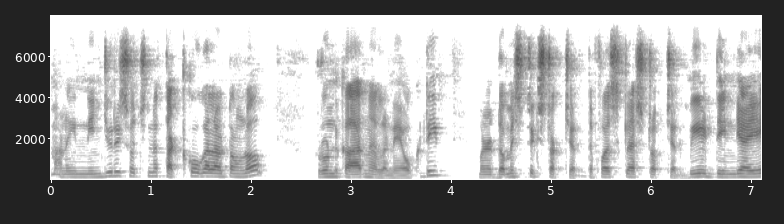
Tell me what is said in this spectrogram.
మనం ఇన్ని ఇంజురీస్ వచ్చినా తట్టుకోగలగటంలో రెండు కారణాలు ఉన్నాయి. ఒకటి మన domestic structure the first class structure be it the India A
